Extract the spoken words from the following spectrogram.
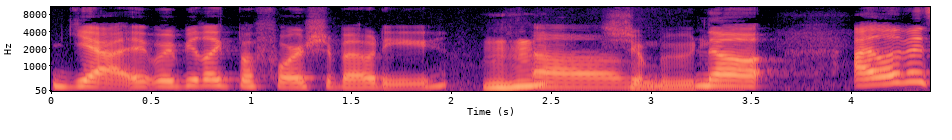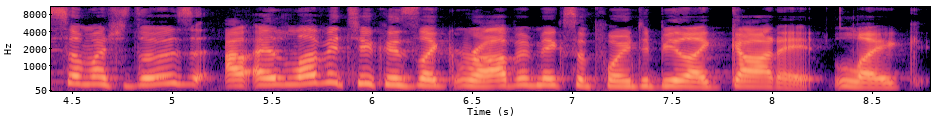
yeah, it would be like before Shibodi. Mm-hmm. Um, Djibouti. No, I love it so much. Those I, I love it too because like Robin makes a point to be like, "Got it." Like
